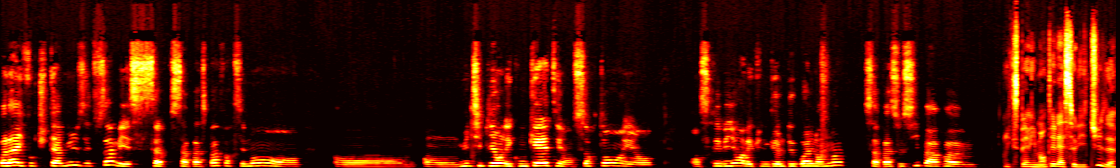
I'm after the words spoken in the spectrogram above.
voilà, il faut que tu t'amuses et tout ça, mais ça, ça passe pas forcément en, en, multipliant les conquêtes et en sortant et en, en, se réveillant avec une gueule de bois le lendemain. Ça passe aussi par... Euh, expérimenter la solitude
